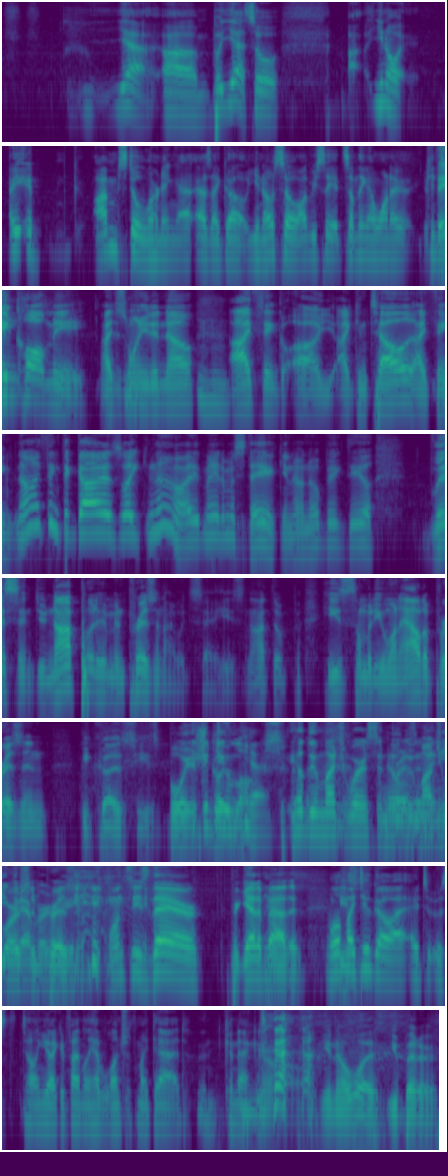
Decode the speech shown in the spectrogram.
yeah, um, but yeah, so uh, you know, I it, I'm still learning as I go. You know, so obviously it's something I want to if they call me i just want you to know Mhm. i think uh y- i can tell i think no i think the guy is like no i made a mistake you know no big deal listen do not put him in prison i would say he's not the he's somebody who went out of prison because he's boyish could good do- looks He'll do much worse in prison. He'll do much than worse in prison. Once he's there, forget about it. well, if I He's- do go, I, I t- was telling you I could finally have lunch with my dad and connect. No, you know what? You better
